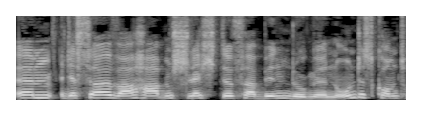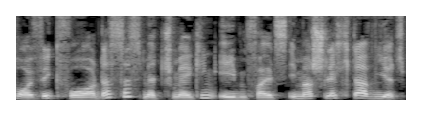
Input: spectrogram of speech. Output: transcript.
Ähm, der Server haben schlechte Verbindungen und es kommt häufig vor, dass das Matchmaking ebenfalls immer schlechter wird.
